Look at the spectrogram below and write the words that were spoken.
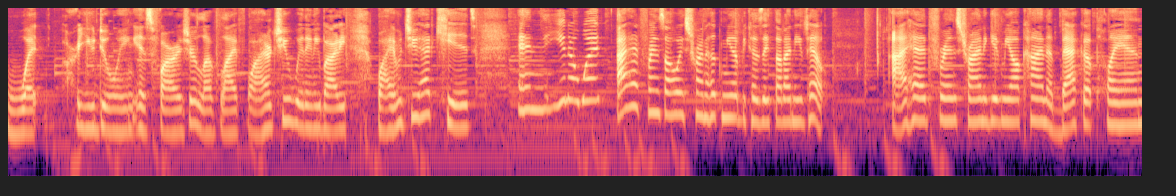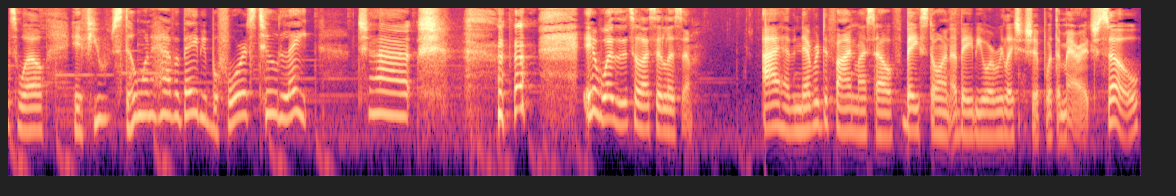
what are you doing as far as your love life? Why aren't you with anybody? Why haven't you had kids? And you know what? I had friends always trying to hook me up because they thought I needed help. I had friends trying to give me all kind of backup plans. Well, if you still want to have a baby before it's too late, child. it wasn't until I said, listen, I have never defined myself based on a baby or a relationship with a marriage. So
